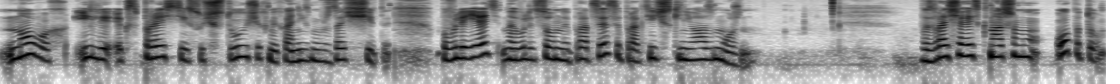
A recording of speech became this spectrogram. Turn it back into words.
новых или экспрессией существующих механизмов защиты. Повлиять на эволюционные процессы практически невозможно. Возвращаясь к нашему опыту,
